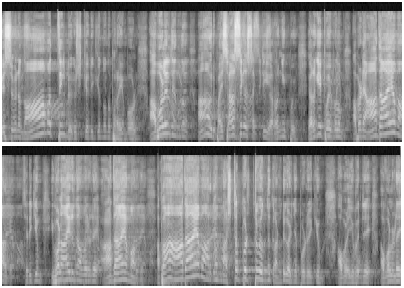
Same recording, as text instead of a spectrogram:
യേശുവിന്റെ നാമത്തിൽ ബഹിഷ്കരിക്കുന്നു എന്ന് പറയുമ്പോൾ അവളിൽ നിന്ന് ആ ഒരു പൈശാസിക ശക്തി ഇറങ്ങിപ്പോയി. ഇറങ്ങിപ്പോയപ്പോഴും അവരുടെ ആദായ മാർഗം ശരിക്കും ഇവളായിരുന്നു അവരുടെ ആദായ മാർഗം. അപ്പോൾ ആ ആദായ മാർഗം നഷ്ടപ്പെട്ടു എന്ന് കണ്ടു കഴിഞ്ഞപ്പോഴേക്കും അവൾ ഇവന്റെ അവളുടെ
